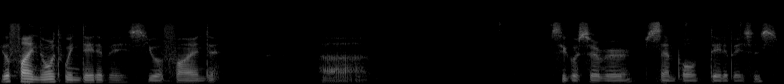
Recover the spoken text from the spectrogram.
you'll find Northwind database, you'll find uh, SQL Server sample databases.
